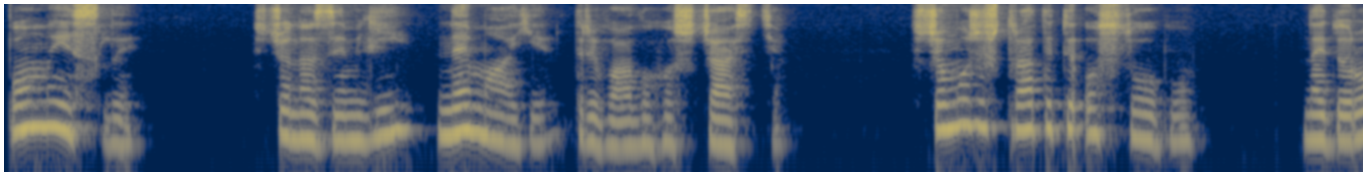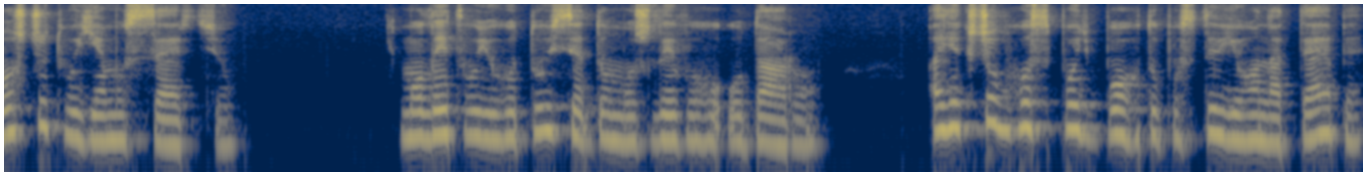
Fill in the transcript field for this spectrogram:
помисли, що на землі немає тривалого щастя, що можеш втратити особу, найдорожчу твоєму серцю. Молитвою готуйся до можливого удару, а якщо б Господь Бог допустив його на тебе,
